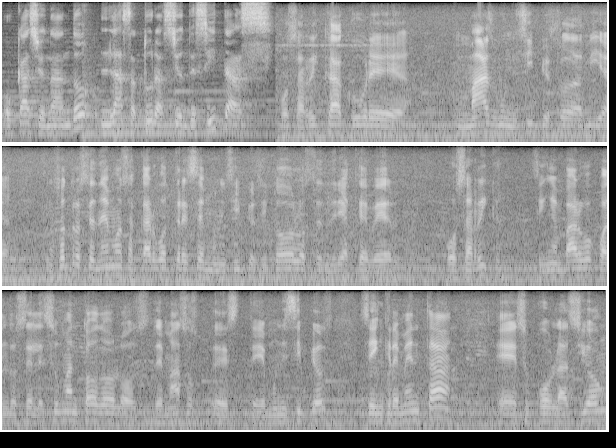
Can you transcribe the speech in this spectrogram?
ocasionando la saturación de citas. Poza Rica cubre más municipios todavía. Nosotros tenemos a cargo 13 municipios y todos los tendría que ver Poza Rica. Sin embargo, cuando se le suman todos los demás este, municipios, se incrementa eh, su población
